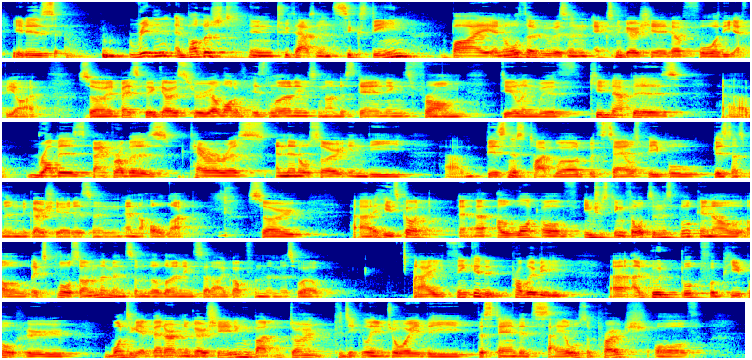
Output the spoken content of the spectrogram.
It is written and published in 2016 by an author who is an ex negotiator for the FBI. So it basically goes through a lot of his learnings and understandings from dealing with kidnappers, uh, robbers, bank robbers, terrorists, and then also in the um, business type world with salespeople, businessmen, negotiators, and, and the whole lot. So uh, he's got a, a, lot of interesting thoughts in this book, and I'll, I'll explore some of them and some of the learnings that I got from them as well. I think it'd probably be uh, a good book for people who want to get better at negotiating, but don't particularly enjoy the the standard sales approach of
